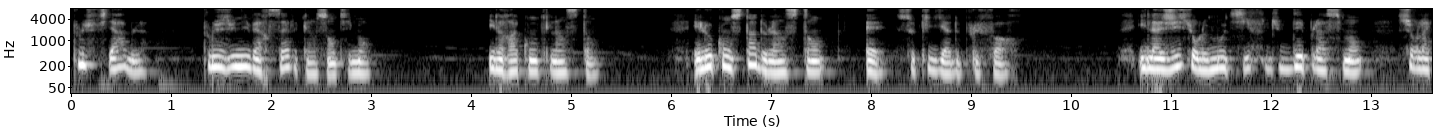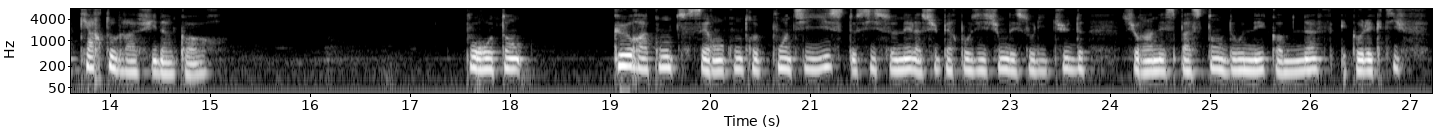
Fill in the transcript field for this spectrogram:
plus fiable, plus universel qu'un sentiment. Il raconte l'instant. Et le constat de l'instant est ce qu'il y a de plus fort. Il agit sur le motif du déplacement, sur la cartographie d'un corps. Pour autant, que racontent ces rencontres pointillistes si ce n'est la superposition des solitudes sur un espace-temps donné comme neuf et collectif?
